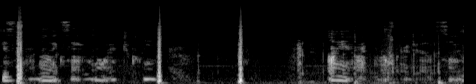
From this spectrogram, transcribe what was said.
Because I know exactly where to clean. Oh yeah, I know where it is, so here.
